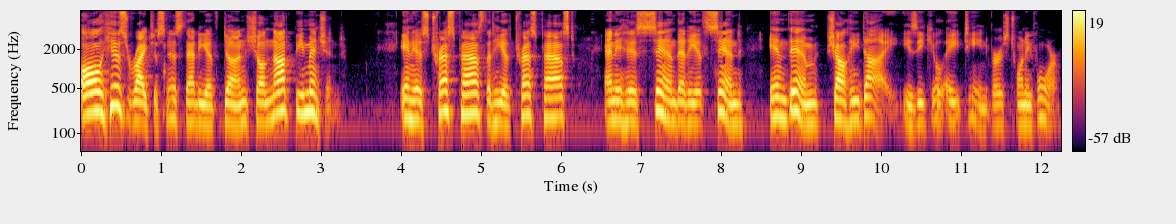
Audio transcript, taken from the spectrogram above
All his righteousness that he hath done shall not be mentioned. In his trespass that he hath trespassed, and in his sin that he hath sinned, in them shall he die. Ezekiel 18, verse 24.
